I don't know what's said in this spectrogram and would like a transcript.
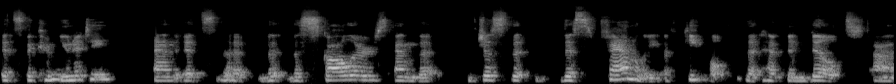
it's the community and it's the the, the scholars and the just the, this family of people that have been built uh,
